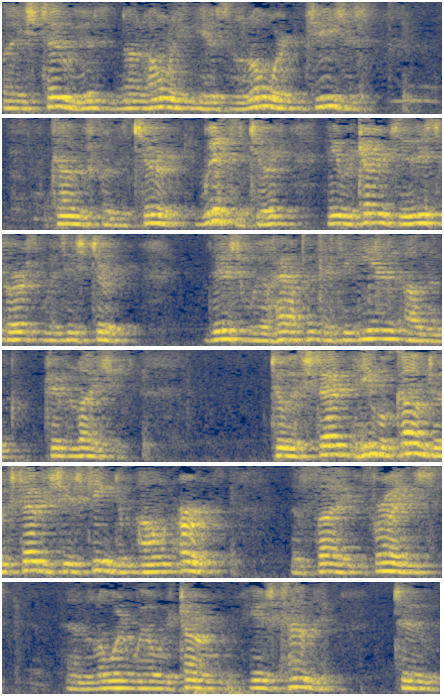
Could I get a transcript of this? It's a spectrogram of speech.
Phase two is not only is the Lord Jesus comes for the church, with the church, he returns to this earth with his church. This will happen at the end of the tribulation. To establish, he will come to establish his kingdom on earth. The phrase, and the Lord will return, his coming to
